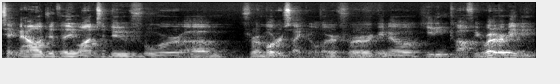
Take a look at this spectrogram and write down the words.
technology that they want to do for um, for a motorcycle or for you know heating coffee or whatever it may be.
